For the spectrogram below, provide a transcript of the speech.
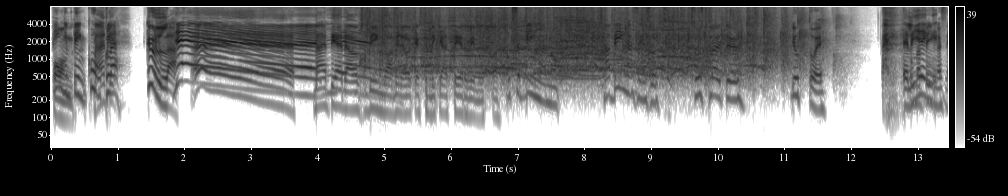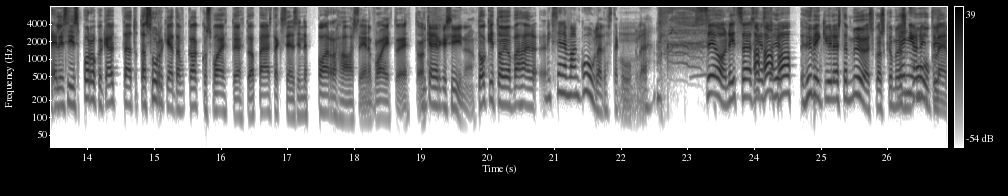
Pong. Mä en Google. ti- Kyllä! Jee! Mä en tiedä, Jee! onko bingaaminen oikeasti mikään tervi, mutta Onko se bingannut? Mä bingasin sut. Susta löytyy juttui. Eli, jengi, eli siis porukka käyttää tota surkeata kakkosvaihtoehtoa päästäkseen sinne parhaaseen vaihtoehtoon. Mikä järki siinä on? Toki toi on vähän, Miksi ne vaan googleta sitä Googlea? se on itse asiassa hy, hyvinkin yleistä myös, koska myös Jengi Googlen,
